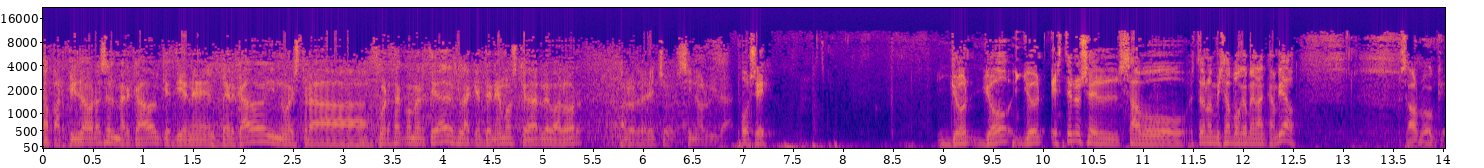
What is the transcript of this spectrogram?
A partir de ahora es el mercado el que tiene el mercado y nuestra fuerza comercial es la que tenemos que darle valor a los derechos, sin olvidar. Pues sí. Yo, yo, yo, este no es el Salvo, este no es mi Salvo que me lo han cambiado. Salvo que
